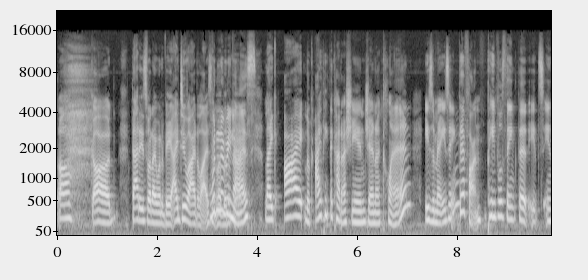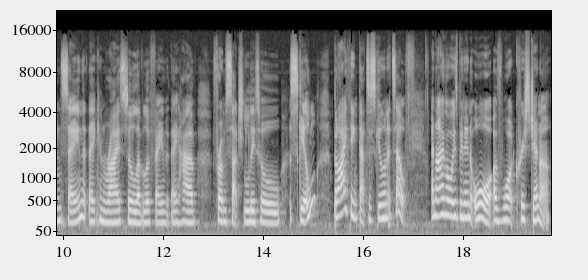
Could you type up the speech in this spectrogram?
Oh God, that is what I want to be. I do idolize. Wouldn't it be bit. nice? Like I look, I think the Kardashian Jenner clan is amazing. They're fun. People think that it's insane that they can rise to the level of fame that they have from such little skill, but I think that's a skill in itself. And I've always been in awe of what Kris Jenner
